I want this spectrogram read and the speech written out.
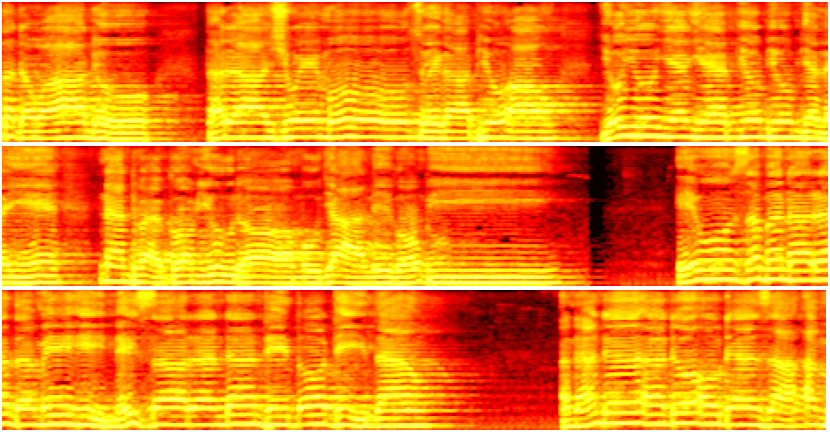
တတ္တဝါတို့တရာရွှေမိုးဆွေကပြိုအောင်ရိုးရိုးရဲရဲပြိုးပြိုးပြက်လျင်နှံထွက်ကုန်မြူတော်မူကြလေကုန်ပြီဧဝံသဗ္ဗနာရတမေဟိနေသရန္တံဒေသောဒိတံ အနန္တအတောဩဒံသအမ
